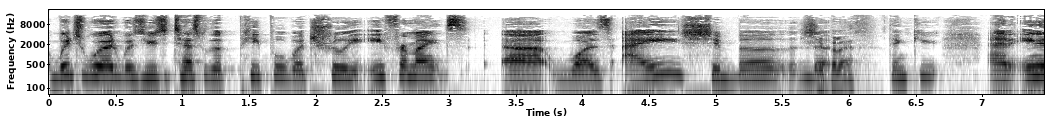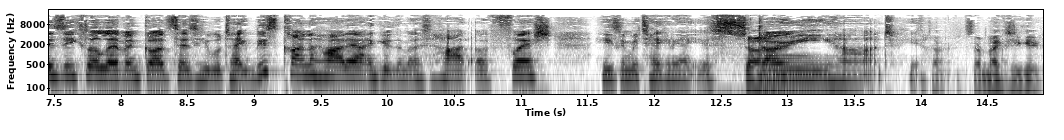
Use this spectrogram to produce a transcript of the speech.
Which word was used to test whether people were truly Ephraimites? Uh, was A, Shibboleth. Thank you. And in Ezekiel 11, God says he will take this kind of heart out and give them a heart of flesh. He's going to be taking out your stony heart. Yeah. So, so it makes you get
